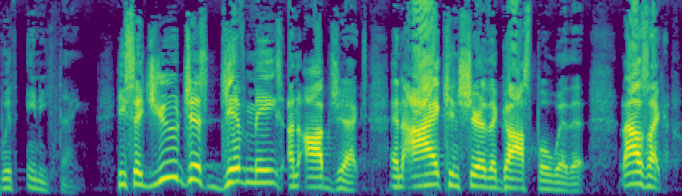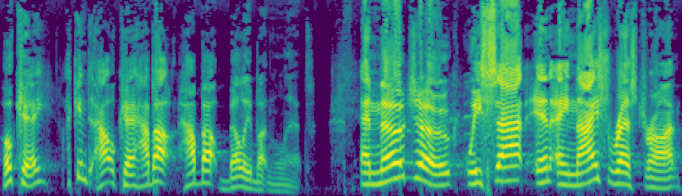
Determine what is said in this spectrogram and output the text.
with anything. He said, You just give me an object and I can share the gospel with it. And I was like, Okay, I can, okay, how about, how about belly button lint? And no joke, we sat in a nice restaurant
